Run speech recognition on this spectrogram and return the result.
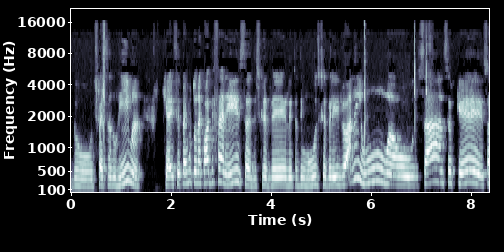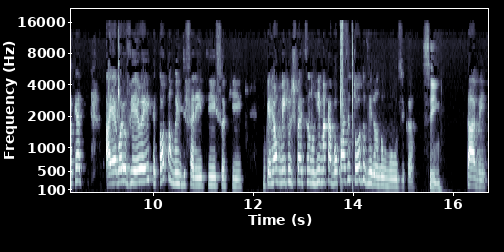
do Despertando Rima que aí você perguntou, né, qual a diferença de escrever letra de música, escrever livro, ah, nenhuma, ou ah, não sei o quê. Só que é... aí agora eu vi, eu, eita, é totalmente diferente isso aqui. Porque realmente o Desperdiçando Rima acabou quase todo virando música. Sim. Sabe?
